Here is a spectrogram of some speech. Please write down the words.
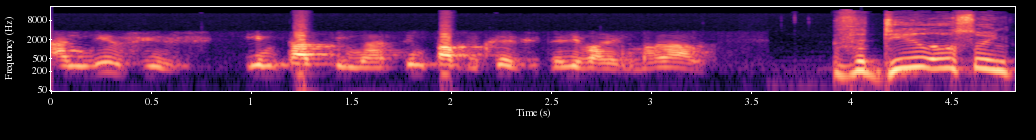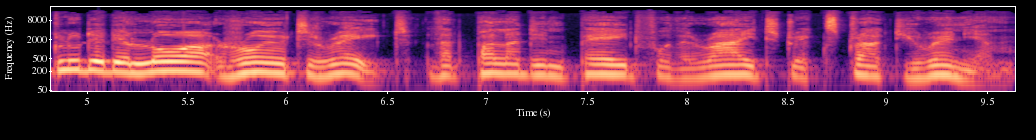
and this is impacting us in public service delivery in Malawi. The deal also included a lower royalty rate that Paladin paid for the right to extract uranium.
